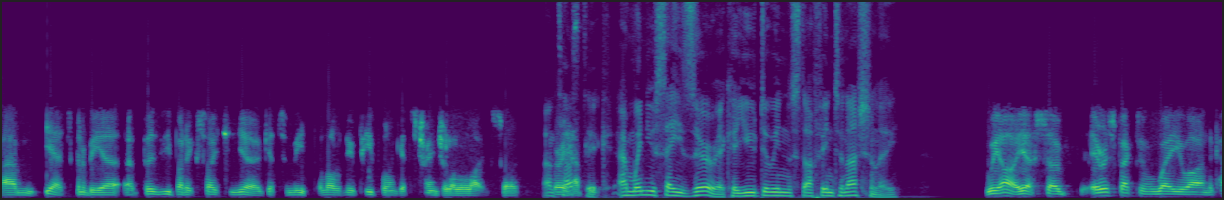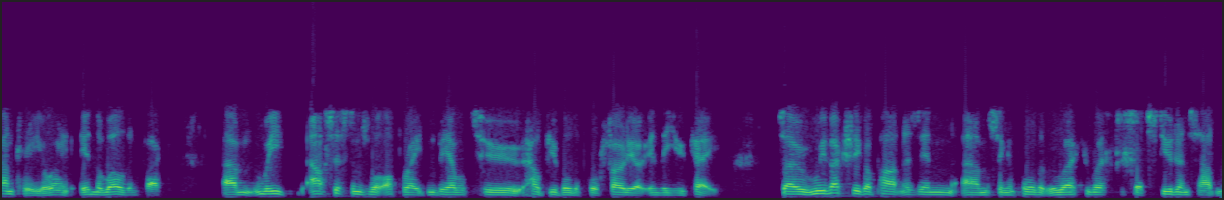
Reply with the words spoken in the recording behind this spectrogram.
um, yeah, it's going to be a, a busy but exciting year. Get to meet a lot of new people and get to change a lot of lives. So. Fantastic. And when you say Zurich, are you doing stuff internationally? We are, yes. So, irrespective of where you are in the country or in, the world, in fact, um, we our systems will operate and be able to help you build a portfolio in the UK. So, we've actually got partners in um, Singapore that we're working with. We've got students out in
